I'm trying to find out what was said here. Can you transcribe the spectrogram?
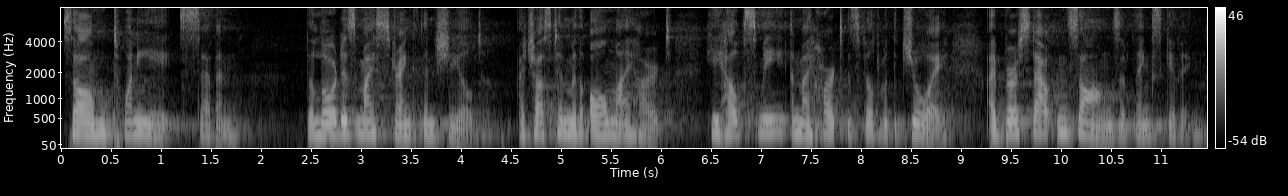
Psalm 28 7. The Lord is my strength and shield. I trust him with all my heart. He helps me, and my heart is filled with joy. I burst out in songs of thanksgiving.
